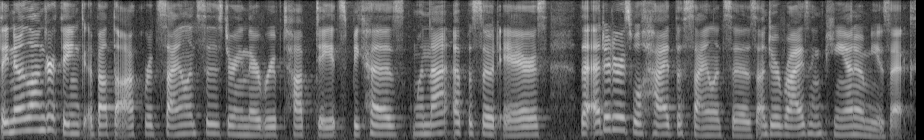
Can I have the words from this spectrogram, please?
They no longer think about the awkward silences during their rooftop dates because when that episode airs, the editors will hide the silences under rising piano music.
